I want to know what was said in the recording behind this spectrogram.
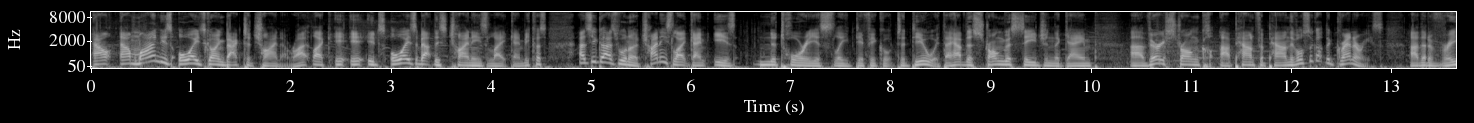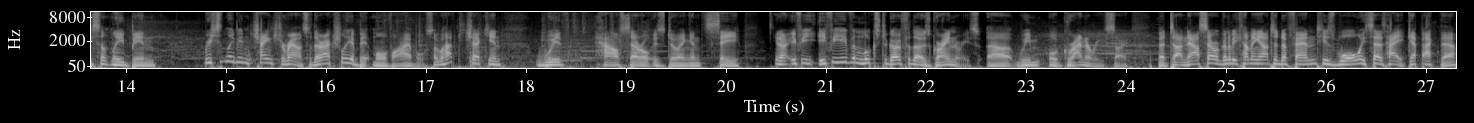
our, our mind is always going back to China, right? Like, it, it's always about this Chinese late game. Because, as you guys will know, Chinese late game is notoriously difficult to deal with. They have the strongest siege in the game. Uh, very strong uh, pound for pound. They've also got the granaries uh, that have recently been recently been changed around, so they're actually a bit more viable. So we'll have to check in with how Serral is doing and see you know, if he if he even looks to go for those granaries, uh, we or granaries, sorry. But uh, now Serral going to be coming out to defend his wall. He says, "Hey, get back there."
